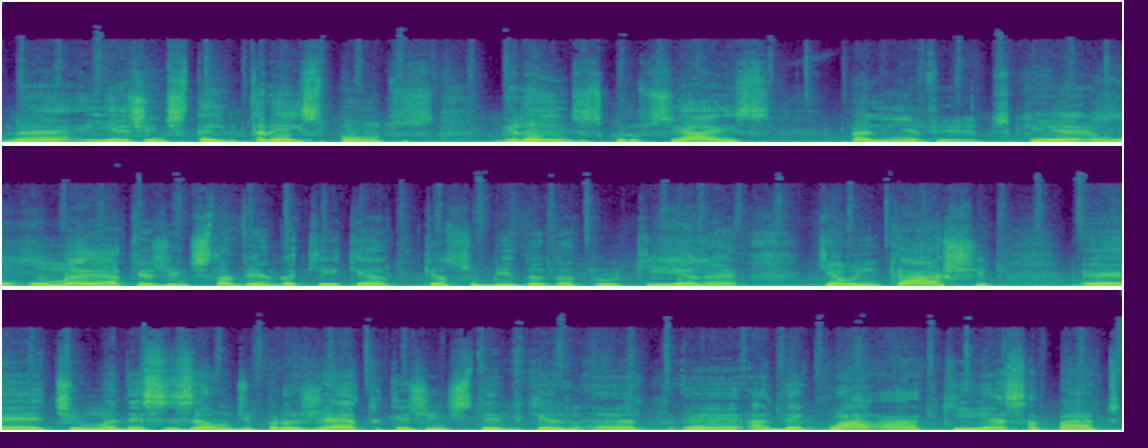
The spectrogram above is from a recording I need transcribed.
né? E a gente tem três pontos grandes, cruciais para a linha verde, que é uma é a que a gente está vendo aqui, que é, que é a subida da Turquia, né? Que é o encaixe. É, tinha uma decisão de projeto que a gente teve que é, é, adequar aqui essa parte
